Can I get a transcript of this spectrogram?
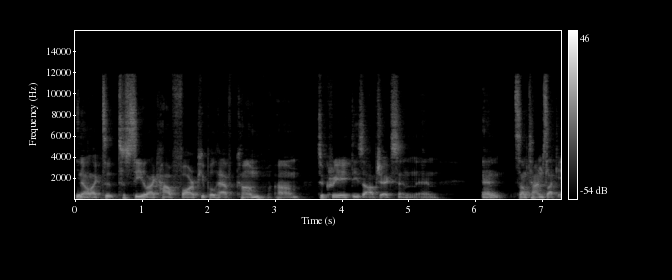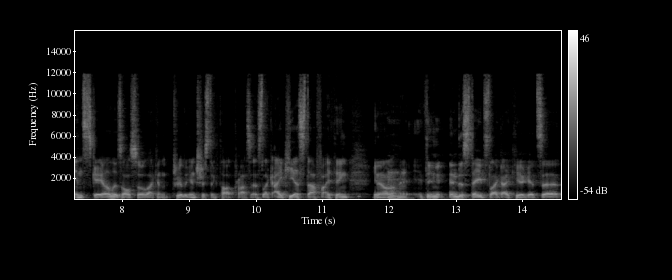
you know like to to see like how far people have come um, to create these objects and and and sometimes like in scale is also like a really interesting thought process. Like IKEA stuff, I think you know, mm-hmm. I think in the states like IKEA gets a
